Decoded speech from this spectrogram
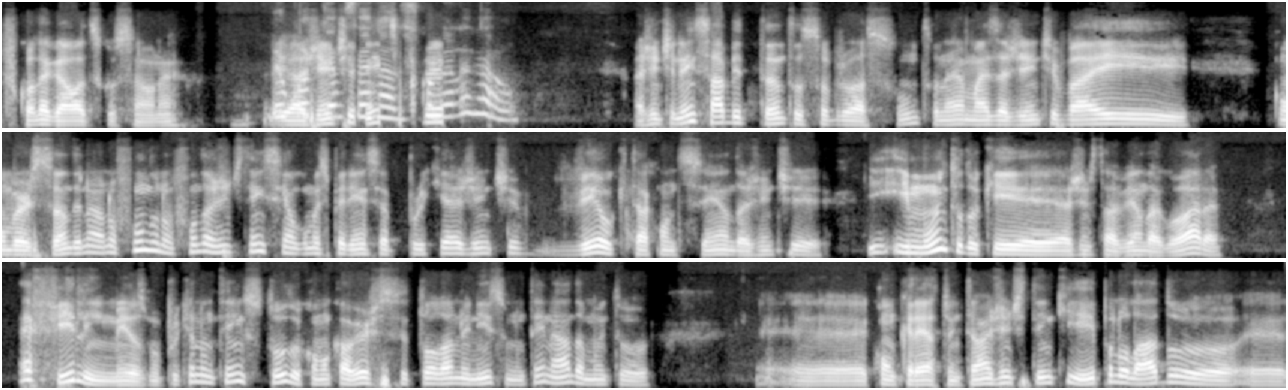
ficou legal a discussão, né? Deu e a gente nem sabe, legal. A gente nem sabe tanto sobre o assunto, né? Mas a gente vai conversando. E não, no fundo, no fundo, a gente tem sim alguma experiência, porque a gente vê o que está acontecendo, a gente. E, e, muito do que a gente está vendo agora é feeling mesmo, porque não tem estudo, como o Cauê citou lá no início, não tem nada muito é, concreto. Então a gente tem que ir pelo lado é,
